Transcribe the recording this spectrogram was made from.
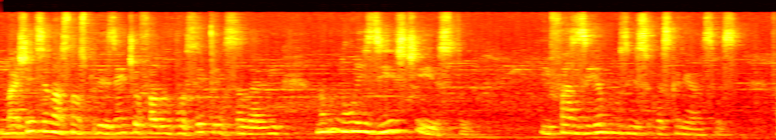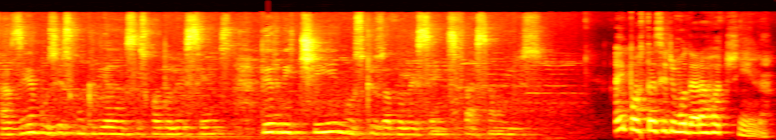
Imagine se nós estamos presentes, eu falando você pensando ali. Não, não existe isto. E fazemos isso com as crianças. Fazemos isso com crianças, com adolescentes, permitimos que os adolescentes façam isso. A importância de mudar a rotina.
